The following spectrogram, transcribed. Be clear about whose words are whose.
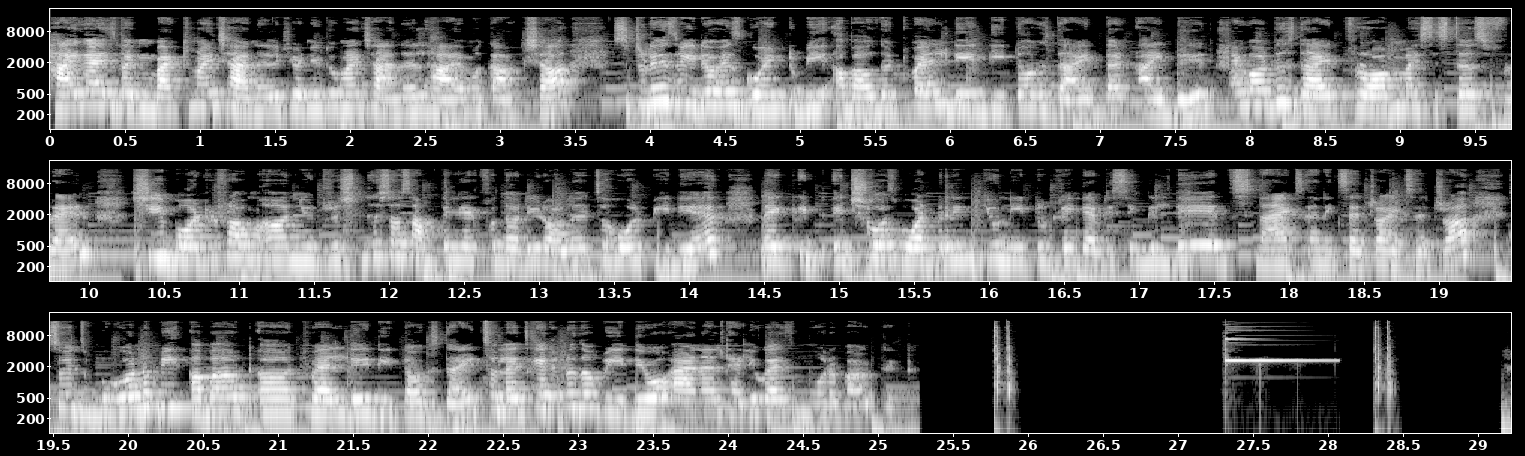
Speaker 1: Hi guys, welcome back to my channel. If you're new to my channel, hi, I'm Akanksha. So today's video is going to be about the 12-day detox diet that I did. I got this diet from my sister's friend. She bought it from a nutritionist or something like for $30. It's a whole PDF. Like it, it shows what drink you need to drink every single day, snacks and etc etc. So it's gonna be about a 12-day detox diet. So let's get into the video and I'll tell you guys more about it.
